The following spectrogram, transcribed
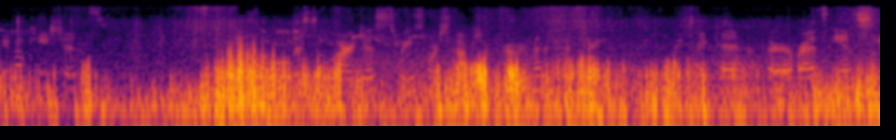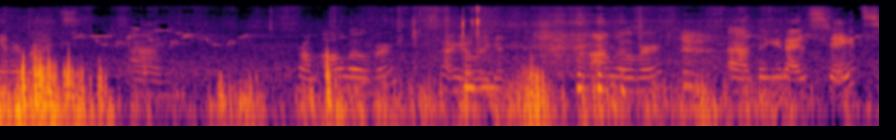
New Vocations is the oldest and largest racehorse adoption program in the country. We take in thoroughbreds and standardbreds um, from all over, sorry, from all over uh, the United States.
